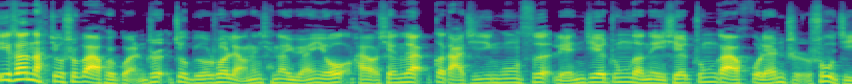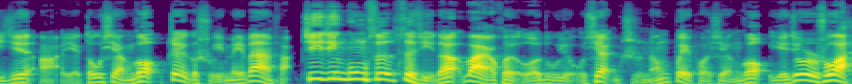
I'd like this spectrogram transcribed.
第三呢，就是外汇管制。就比如说两年前的原油，还有现在各大基金公司连接中的那些中概互联指数基金啊，也都限购。这个属于没办法，基金公司自己的外汇额度有限，只能被迫限购。也就是说啊，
